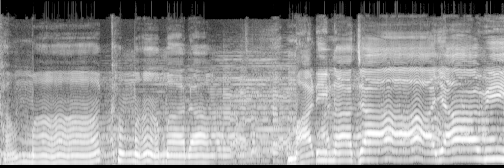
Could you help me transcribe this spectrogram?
ખમા ખમા મારા, માડી ના જાયાવી.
